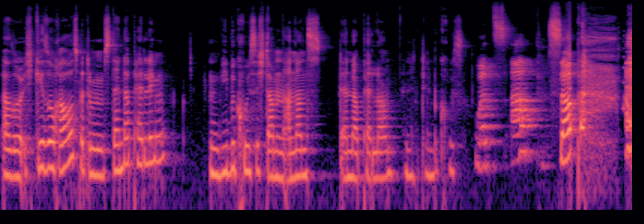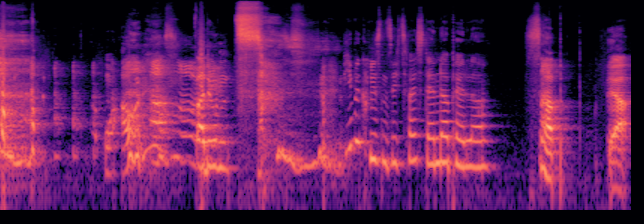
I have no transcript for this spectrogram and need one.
Also ich gehe so raus mit dem Stand-Up-Paddling. Und wie begrüße ich dann einen anderen Stand-Up-Paddler, wenn ich den begrüße? What's up? Sub. wow. Ach so. Badumts. Wie begrüßen sich zwei Stand-Up-Paddler? Sub. Ja.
